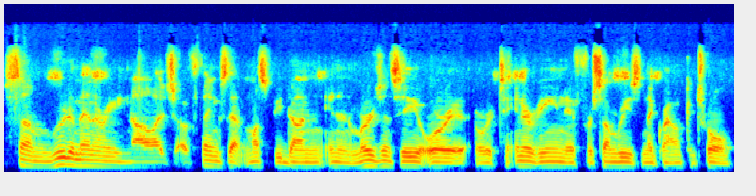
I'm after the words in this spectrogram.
some rudimentary knowledge of things that must be done in an emergency or or to intervene if for some reason the ground control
